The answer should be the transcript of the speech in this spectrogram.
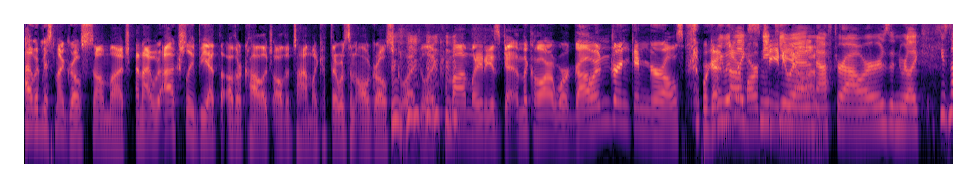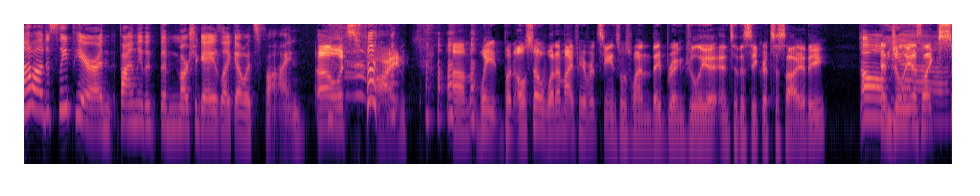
I would miss my girls so much, and I would actually be at the other college all the time. Like if there was an all-girls school, I'd be like, "Come on, ladies, get in the car. We're going drinking, girls. We're getting We would our like martini sneak you in after hours, and we're like, he's not allowed to sleep here. And finally, the, the Marcia Gay is like, oh, it's fine. Oh, it's fine. um, wait, but also one of my favorite scenes was when they bring Julia into the secret society. Oh, and Julia's yeah. like s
